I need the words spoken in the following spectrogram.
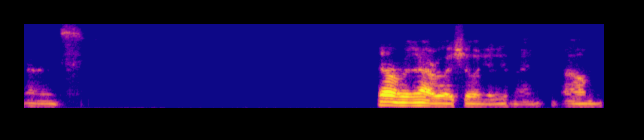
And they're not really showing anything. Um,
